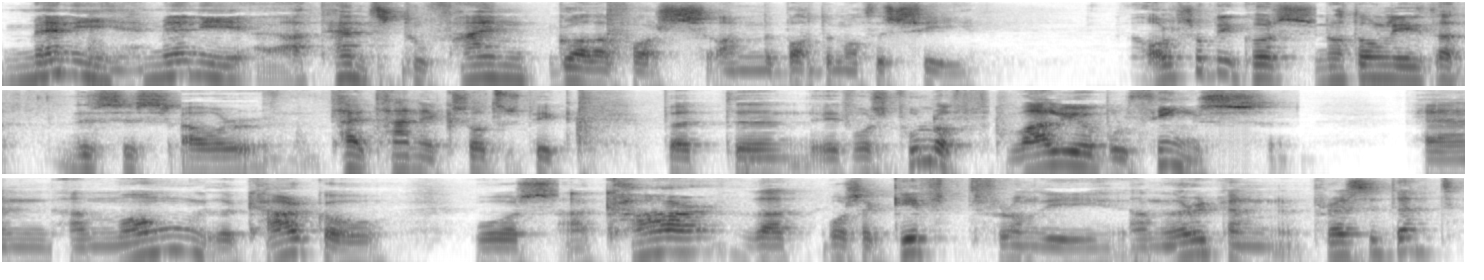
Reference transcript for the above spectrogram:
many, many attempts to find Godafoss on the bottom of the sea. Also, because not only that this is our Titanic, so to speak, but um, it was full of valuable things. And among the cargo was a car that was a gift from the American president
